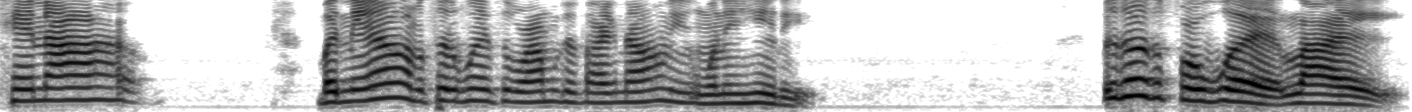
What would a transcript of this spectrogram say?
can I? But now I'm to the point to where I'm just like, no, I don't even want to hit it. Because for what? Like,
